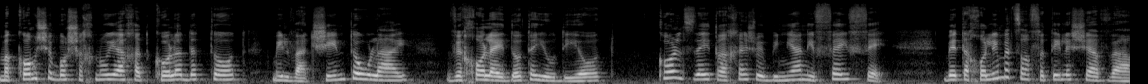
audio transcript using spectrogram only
מקום שבו שכנו יחד כל הדתות, מלבד שינטו אולי, וכל העדות היהודיות. כל זה התרחש בבניין יפהפה, בית החולים הצרפתי לשעבר,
